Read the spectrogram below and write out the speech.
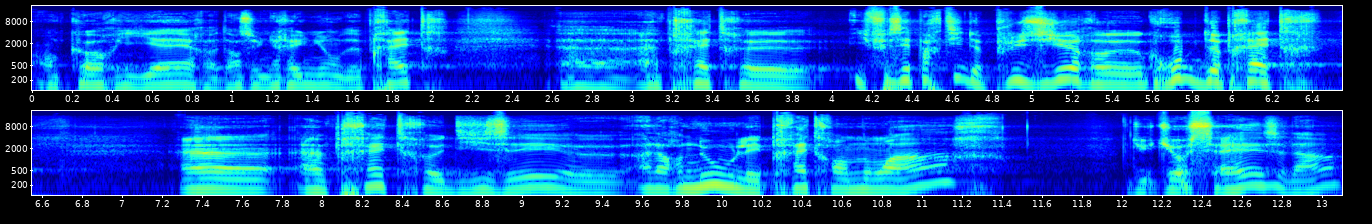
Encore hier, dans une réunion de prêtres, euh, un prêtre, euh, il faisait partie de plusieurs groupes de prêtres. Un, un prêtre disait, alors nous, les prêtres en noir du diocèse, là,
